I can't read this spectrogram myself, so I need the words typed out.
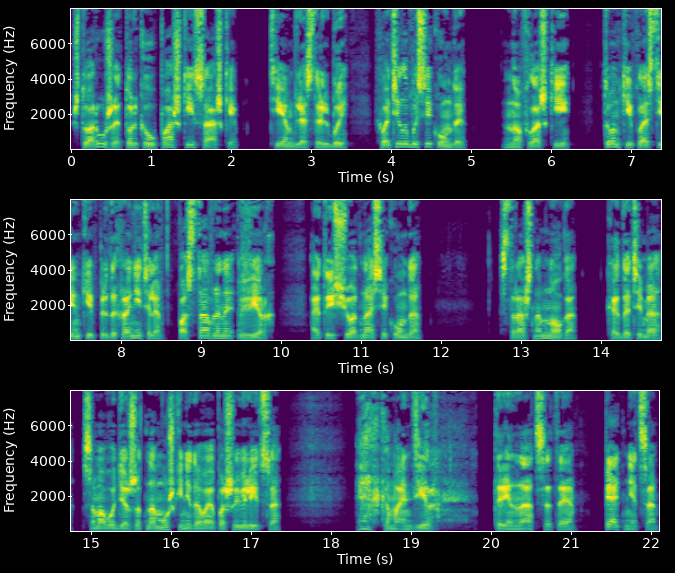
что оружие только у Пашки и Сашки. Тем для стрельбы хватило бы секунды, но флажки, тонкие пластинки предохранителя поставлены вверх, а это еще одна секунда. Страшно много, когда тебя самого держат на мушке, не давая пошевелиться. Эх, командир, тринадцатая, пятница.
